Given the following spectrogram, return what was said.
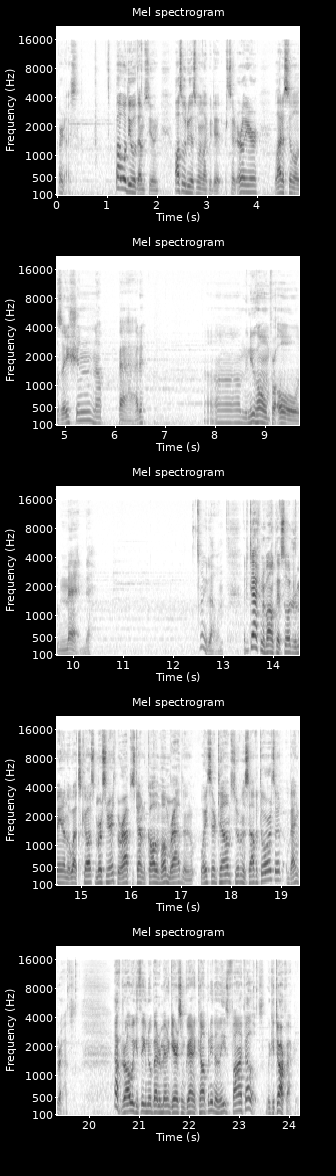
Very nice. But we'll deal with them soon. Also, we'll do this one like we did said earlier. Light of Civilization, not bad. Um, the new home for old men. I like that one. A detachment of Enclave soldiers remain on the west coast. Mercenaries, perhaps it's time to call them home rather than waste their time serving the Salvatores at Van. After all, we could think of no better men in Garrison Grant and Company than these fine fellows, the Guitar Factory.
